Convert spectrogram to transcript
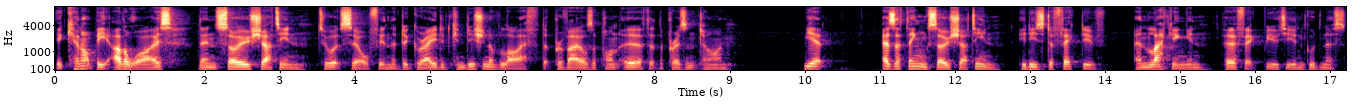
It cannot be otherwise than so shut in to itself in the degraded condition of life that prevails upon earth at the present time. Yet, as a thing so shut in, it is defective and lacking in perfect beauty and goodness.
